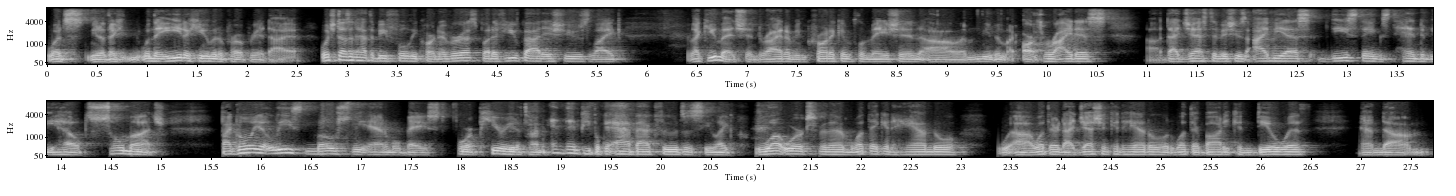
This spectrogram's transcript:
what's you know they when they eat a human appropriate diet which doesn't have to be fully carnivorous but if you've got issues like like you mentioned right? I mean chronic inflammation um, even like arthritis uh, digestive issues ibs these things tend to be helped so much by going at least mostly animal based for a period of time and then people can add back foods and see like what works for them what they can handle uh, what their digestion can handle and what their body can deal with. And um,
